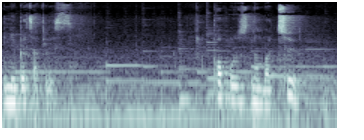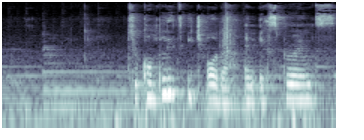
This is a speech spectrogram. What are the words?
in a better place. Purpose number two to complete each other and experience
